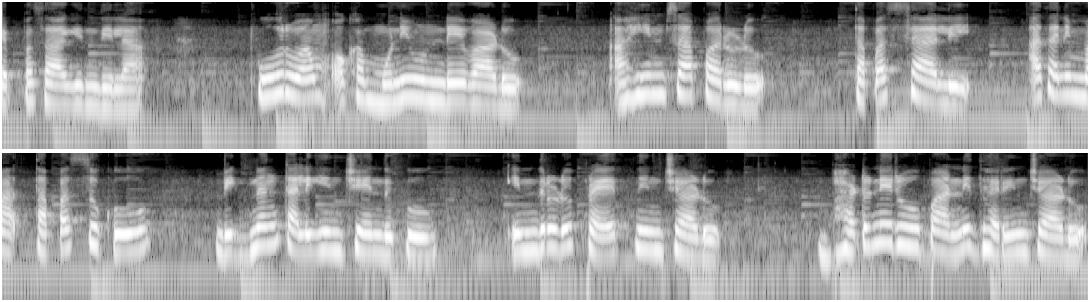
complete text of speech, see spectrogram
చెప్పసాగిందిలా. పూర్వం ఒక ముని ఉండేవాడు. అహింసాపరుడు తపస్శాలి. అతని మ తపస్సుకు విఘ్నం కలిగించేందుకు ఇంద్రుడు ప్రయత్నించాడు. భటుని రూపాన్ని ధరించాడు.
